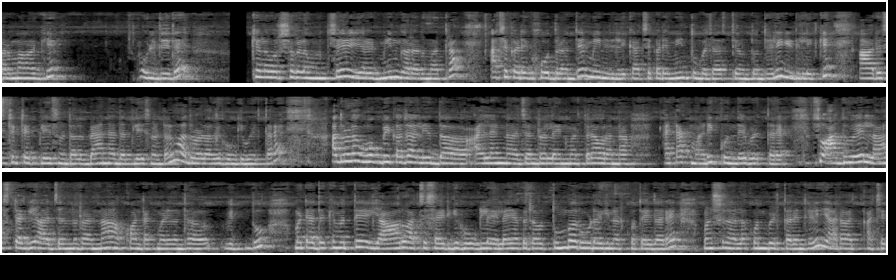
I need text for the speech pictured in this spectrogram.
ಮರ್ಮವಾಗಿ ಉಳಿದಿದೆ. ಕೆಲವು ವರ್ಷಗಳ ಮುಂಚೆ ಎರಡು ಮೀನುಗಾರರು ಮಾತ್ರ ಆಚೆ ಕಡೆಗೆ ಹೋದ್ರಂತೆ. ಮೀನು ಹಿಡಿಲಿಕ್ಕೆ ಆಚೆ ಕಡೆ ಮೀನು ತುಂಬಾ ಜಾಸ್ತಿ ಉಂಟು ಅಂತ ಹೇಳಿ ಹಿಡಿಲಿಕ್ಕೆ ಆ ರೆಸ್ಟ್ರಿಕ್ಟೆಡ್ ಪ್ಲೇಸ್ ಉಂಟಲ್ಲ ಬ್ಯಾನ್ ಆದ ಪ್ಲೇಸ್ ಉಂಟಲ್ಲ ಅದರೊಳಗೆ ಹೋಗಿ ಬಿಡ್ತಾರೆ ಅದ್ರೊಳಗೆ ಹೋಗ್ಬೇಕಾದ್ರೆ ಅಲ್ಲಿದ್ದ ಐಲ್ಯಾಂಡ್ನ ಜನರಲ್ ಏನ್ ಮಾಡ್ತಾರೆ, ಅವರನ್ನ ಅಟ್ಯಾಕ್ ಮಾಡಿ ಕೊಂದೇ ಬಿಡ್ತಾರೆ. ಸೊ ಅದುವೇ ಲಾಸ್ಟ್ ಆಗಿ ಆ ಜನರನ್ನ ಕಾಂಟ್ಯಾಕ್ಟ್ ಮಾಡಿದಂತ ಇದ್ದು ಬಟ್ ಅದಕ್ಕೆ ಮತ್ತೆ ಯಾರು ಆಚೆ ಸೈಡ್ಗೆ ಹೋಗ್ಲೇ ಇಲ್ಲ. ಯಾಕಂದ್ರೆ ಅವ್ರು ತುಂಬಾ ರೂಡ್ ಆಗಿ ನಡ್ಕೋತಾ ಇದ್ದಾರೆ. ಮನುಷ್ಯರೆಲ್ಲ ಕೊಂದ್ಬಿಡ್ತಾರೆ ಅಂತ ಹೇಳಿ ಯಾರು ಆಚೆ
